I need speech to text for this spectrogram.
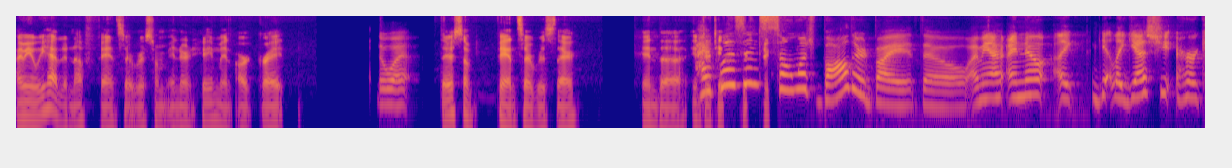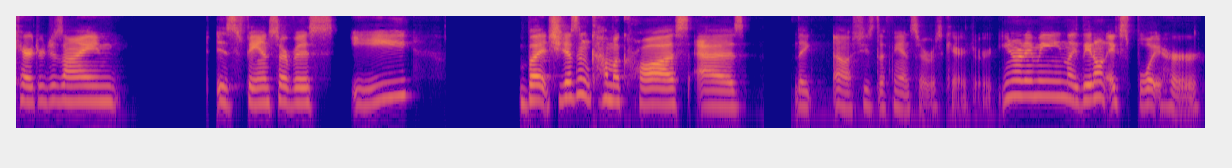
I mean, we had enough fan service from Entertainment Arc, right? The what? There's some fan service there in the I wasn't district. so much bothered by it though. I mean, I, I know like yeah, like yes, she her character design is fan service e, but she doesn't come across as like oh she's the fan service character. You know what I mean? Like they don't exploit her.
